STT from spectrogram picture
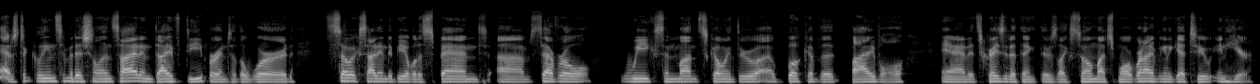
yeah, just to glean some additional insight and dive deeper into the word. It's so exciting to be able to spend um, several weeks and months going through a book of the Bible. And it's crazy to think there's like so much more we're not even going to get to in here.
